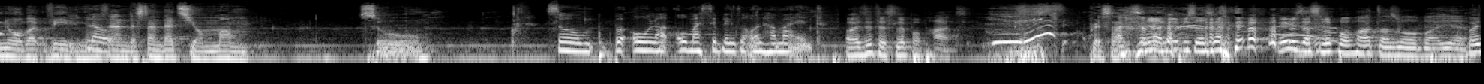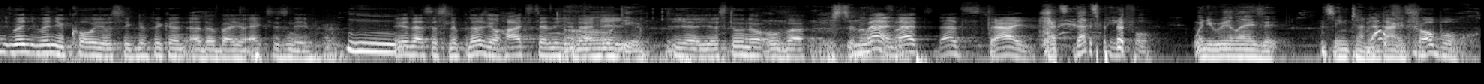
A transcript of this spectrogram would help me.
No, but Vee, you No. understand, understand that's your mom. So So, but all our, all my siblings are on her mind. Or is it a slip of heart? precisely. Yeah, maybe it's, a, maybe it's a slip of heart as well, but yeah. When, when, when you call your significant other by your ex's name, hmm. maybe that's a slip. That's your heart telling you that, Oh, hey, dear. yeah, you're still not over. You're still not Man, over. that, that's like, That's that's painful when you realize it. At the same time, that's embarrassing. trouble.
